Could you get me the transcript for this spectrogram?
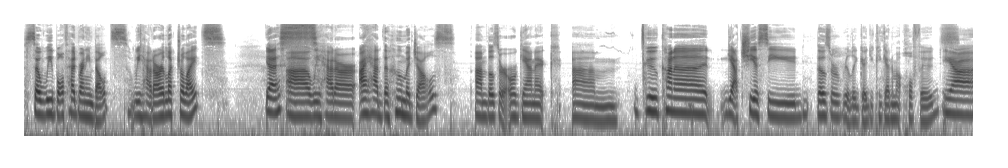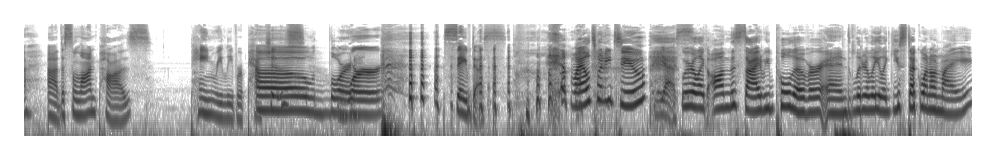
So we both had running belts. We had our electrolytes. Yes. Uh, we had our. I had the Huma gels. Um, those are organic. Um, goo kind of yeah, chia seed. Those were really good. You can get them at Whole Foods. yeah. Uh, the Salonpas pain reliever patches Oh Lord. were saved us. Mile 22. yes. We were like on the side. We pulled over and literally like you stuck one on my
